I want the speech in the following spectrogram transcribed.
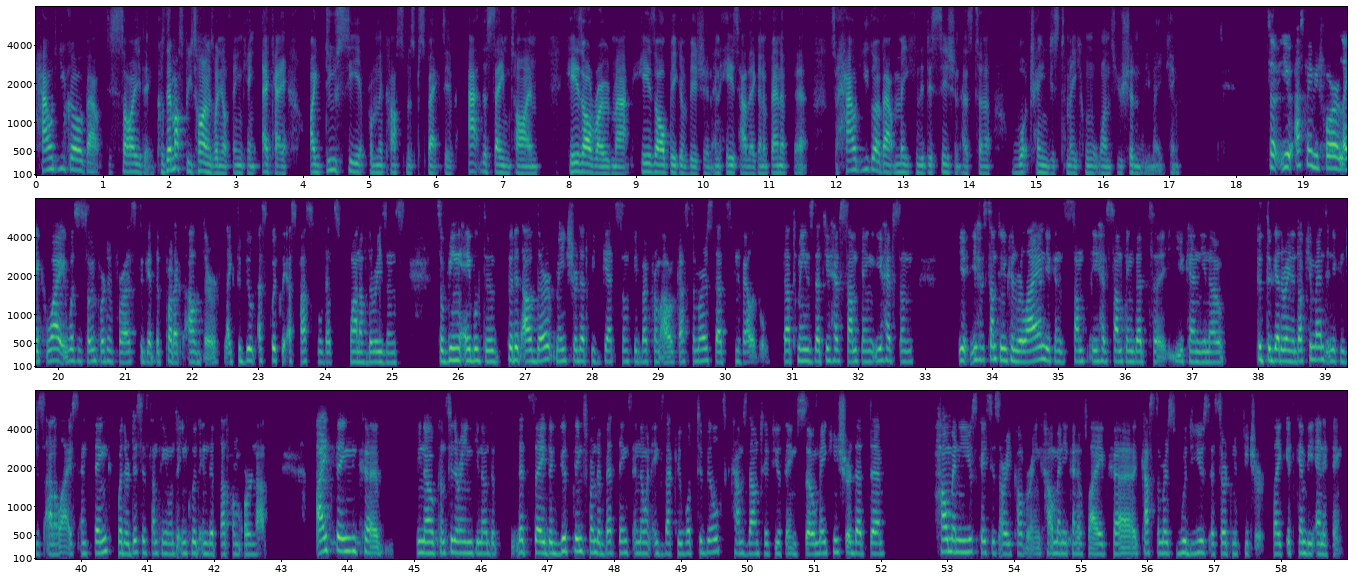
how do you go about deciding? Because there must be times when you're thinking, okay, I do see it from the customer's perspective. At the same time, here's our roadmap, here's our bigger vision, and here's how they're going to benefit. So, how do you go about making the decision as to what changes to make and what ones you shouldn't be making? So you asked me before, like, why it was so important for us to get the product out there, like to build as quickly as possible? That's one of the reasons. So being able to put it out there, make sure that we get some feedback from our customers, that's invaluable. That means that you have something, you have some, you, you have something you can rely on. You can some, you have something that uh, you can, you know, put together in a document, and you can just analyze and think whether this is something you want to include in the platform or not. I think, uh, you know, considering, you know, the let's say the good things from the bad things and knowing exactly what to build comes down to a few things. So making sure that the how many use cases are you covering? How many kind of like uh, customers would use a certain feature? Like it can be anything.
